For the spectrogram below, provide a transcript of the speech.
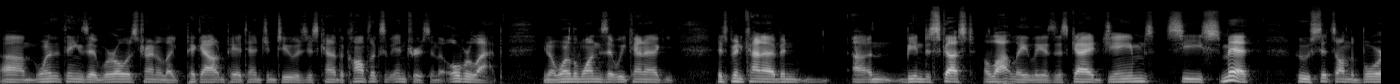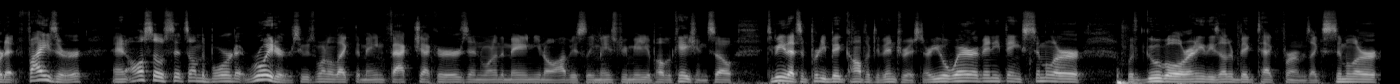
Um, one of the things that we're always trying to like pick out and pay attention to is just kind of the conflicts of interest and the overlap. You know, one of the ones that we kind of, it's been kind of been uh, being discussed a lot lately is this guy James C. Smith, who sits on the board at Pfizer, and also sits on the board at Reuters, who's one of like the main fact checkers and one of the main, you know, obviously mainstream media publications. So to me, that's a pretty big conflict of interest. Are you aware of anything similar with Google or any of these other big tech firms, like similar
